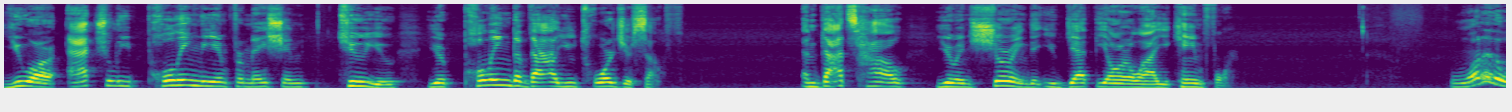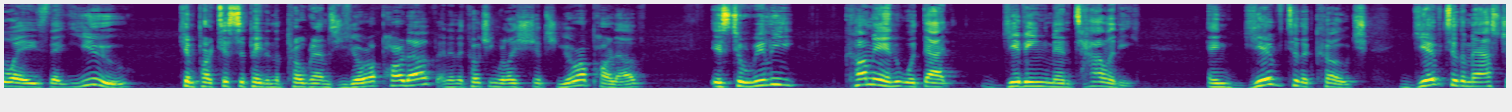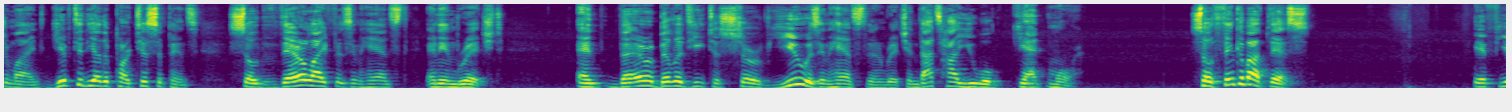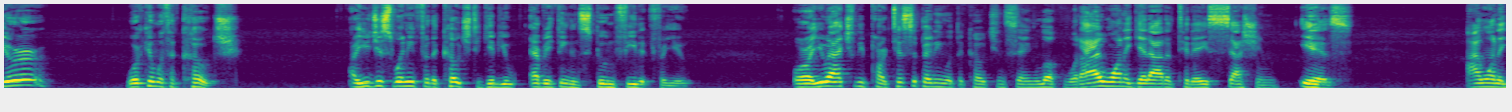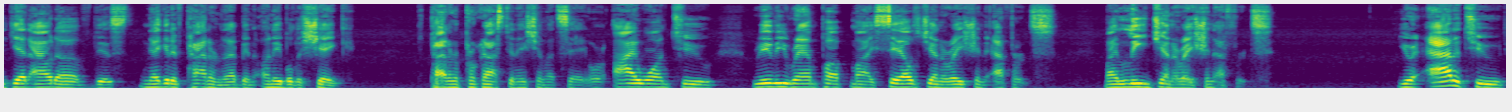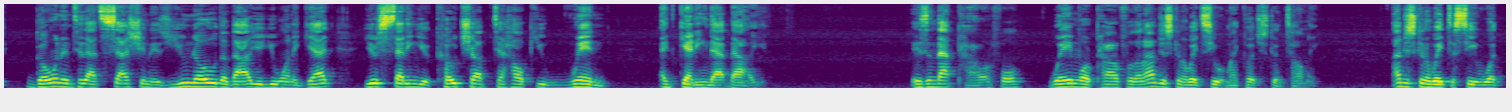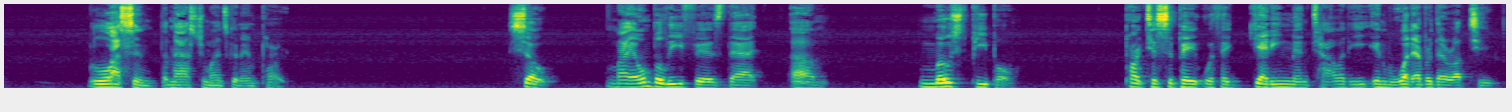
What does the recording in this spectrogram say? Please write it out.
you are actually pulling the information to you. You're pulling the value towards yourself. And that's how you're ensuring that you get the ROI you came for. One of the ways that you can participate in the programs you're a part of and in the coaching relationships you're a part of is to really come in with that giving mentality and give to the coach, give to the mastermind, give to the other participants so their life is enhanced and enriched. And their ability to serve you is enhanced and enriched. And that's how you will get more. So think about this. If you're working with a coach, are you just waiting for the coach to give you everything and spoon feed it for you? Or are you actually participating with the coach and saying, look, what I want to get out of today's session is I want to get out of this negative pattern that I've been unable to shake, pattern of procrastination, let's say, or I want to really ramp up my sales generation efforts, my lead generation efforts. Your attitude going into that session is you know the value you want to get. You're setting your coach up to help you win at getting that value. Isn't that powerful? Way more powerful than I'm just going to wait to see what my coach is going to tell me. I'm just going to wait to see what lesson the mastermind's going to impart. So, my own belief is that um, most people participate with a getting mentality in whatever they're up to.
